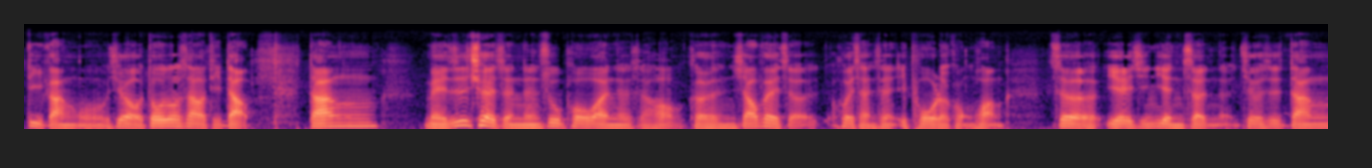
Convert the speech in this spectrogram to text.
地方，我就多多少少提到，当。每日确诊人数破万的时候，可能消费者会产生一波的恐慌，这也已经验证了。就是当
